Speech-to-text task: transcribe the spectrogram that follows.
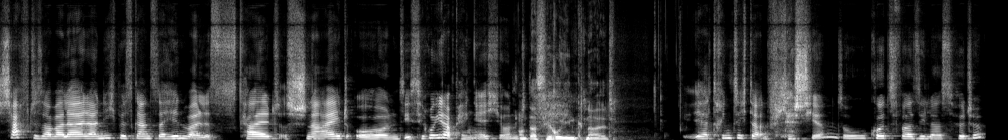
Schafft es aber leider nicht bis ganz dahin, weil es ist kalt, es schneit und sie ist heroinabhängig und, Und das Heroin knallt. er trinkt sich da ein Fläschchen, so kurz vor Silas Hütte.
